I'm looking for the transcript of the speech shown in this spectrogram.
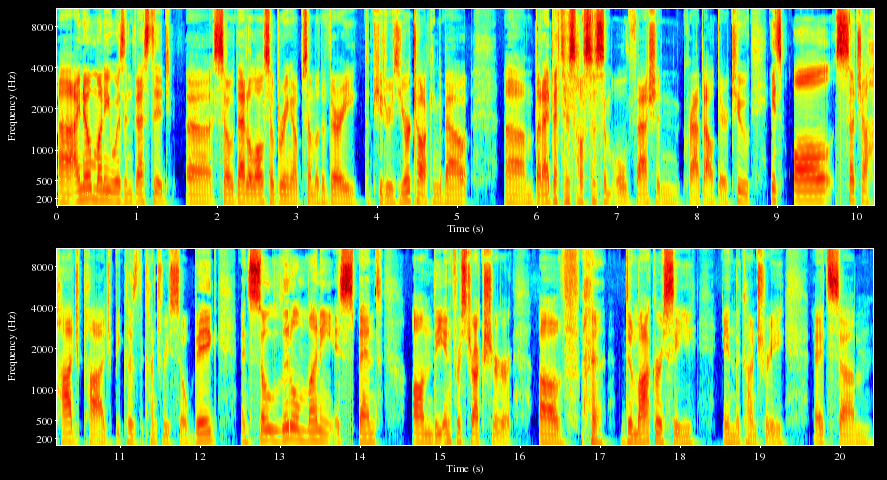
Uh, I know money was invested, uh, so that'll also bring up some of the very computers you're talking about. Um, but I bet there's also some old fashioned crap out there too. It's all such a hodgepodge because the country's so big and so little money is spent on the infrastructure of democracy in the country. It's um,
